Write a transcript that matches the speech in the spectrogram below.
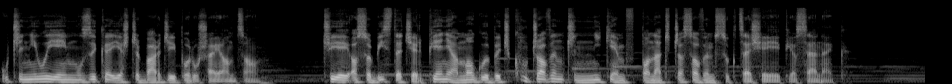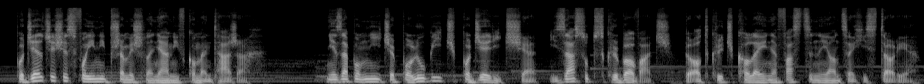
uczyniły jej muzykę jeszcze bardziej poruszającą? Czy jej osobiste cierpienia mogły być kluczowym czynnikiem w ponadczasowym sukcesie jej piosenek? Podzielcie się swoimi przemyśleniami w komentarzach. Nie zapomnijcie polubić, podzielić się i zasubskrybować, by odkryć kolejne fascynujące historie.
